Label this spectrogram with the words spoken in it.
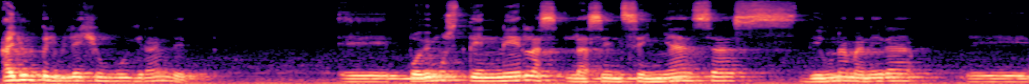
hay un privilegio muy grande. Eh, podemos tener las, las, enseñanzas de una manera eh,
